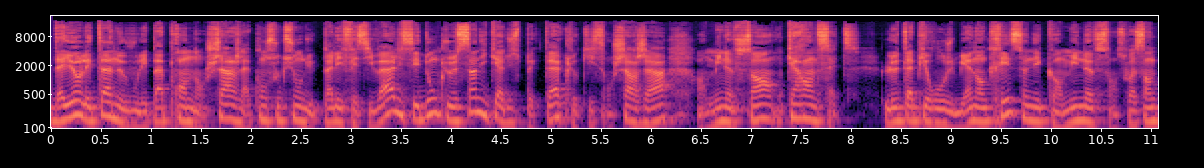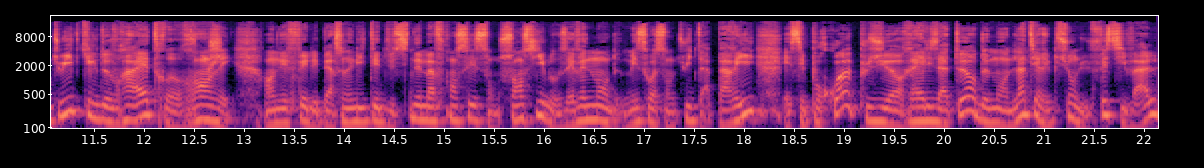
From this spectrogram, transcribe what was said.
D'ailleurs, l'État ne voulait pas prendre en charge la construction du Palais Festival, c'est donc le syndicat du spectacle qui s'en chargea en 1947. Le tapis rouge bien ancré, ce n'est qu'en 1968 qu'il devra être rangé. En effet, les personnalités du cinéma français sont sensibles aux événements de mai 68 à Paris, et c'est pourquoi plusieurs réalisateurs demandent l'interruption du festival,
